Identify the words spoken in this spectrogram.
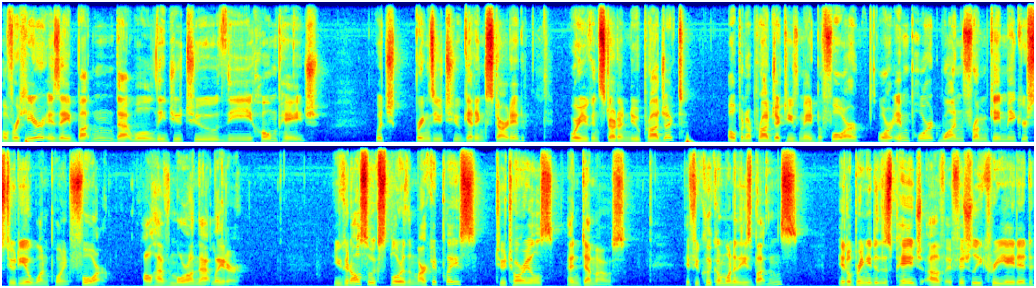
Over here is a button that will lead you to the home page, which brings you to Getting Started, where you can start a new project, open a project you've made before, or import one from GameMaker Studio 1.4. I'll have more on that later. You can also explore the marketplace, tutorials, and demos. If you click on one of these buttons, it'll bring you to this page of officially created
